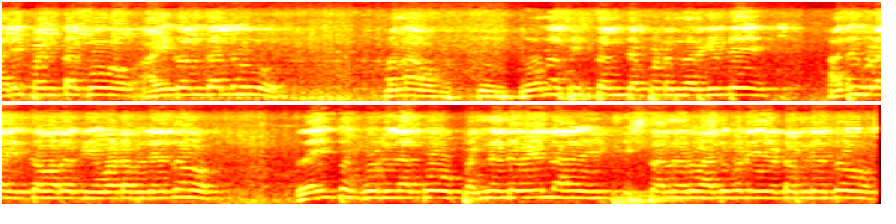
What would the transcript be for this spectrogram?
వరి పంటకు ఐదు వందలు మన బోనస్ ఇస్తామని చెప్పడం జరిగింది. అది కూడా ఇంతవరకు ఇవ్వడం లేదు. రైతు కూలీలకు పన్నెండు వేలు ఇస్తున్నారు. అది కూడా ఇవ్వడం లేదు.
